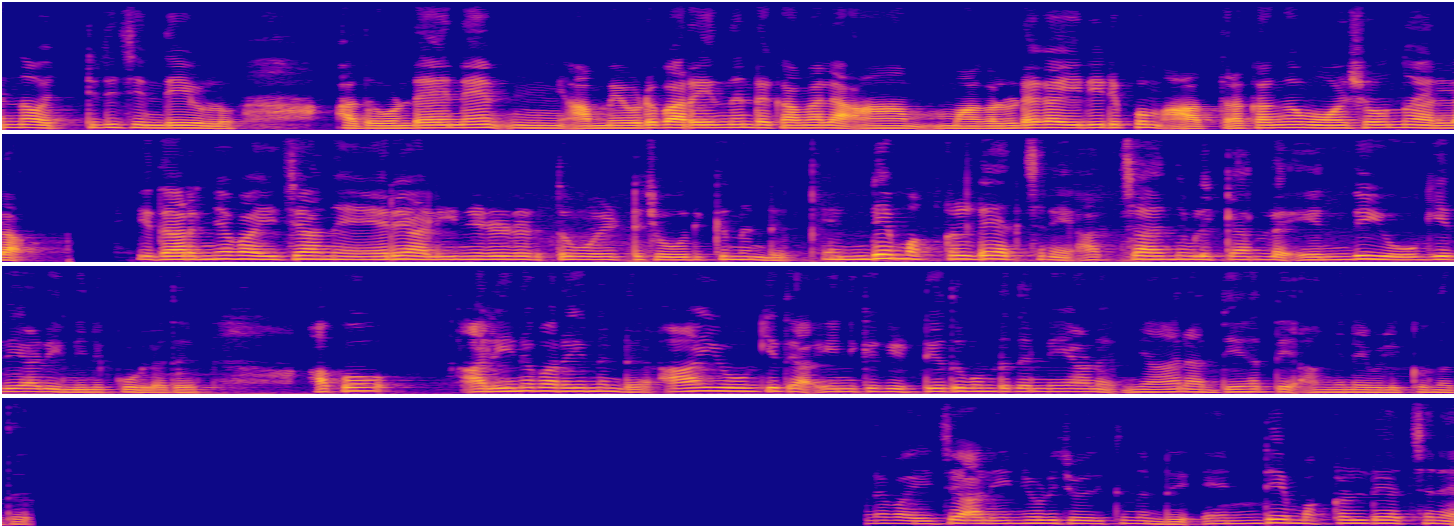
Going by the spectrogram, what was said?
എന്ന ഒറ്റൊരു ചിന്തയുള്ളൂ അതുകൊണ്ട് തന്നെ അമ്മയോട് പറയുന്നുണ്ട് കമല ആ മകളുടെ കയ്യിലിരിപ്പും അത്രക്കങ്ങ് മോശമൊന്നുമല്ല. ഇതറിഞ്ഞ വൈജ നേരെ അലീനയുടെ അടുത്ത് പോയിട്ട് ചോദിക്കുന്നുണ്ട് എന്റെ മക്കളുടെ അച്ഛനെ അച്ഛ എന്ന് വിളിക്കാനുള്ള എന്ത് യോഗ്യതയാണ് നിനക്കുള്ളത്? അപ്പോൾ അലീന പറയുന്നുണ്ട് ആ യോഗ്യത എനിക്ക് കിട്ടിയത് കൊണ്ട് തന്നെയാണ് ഞാൻ അദ്ദേഹത്തെ അങ്ങനെ വിളിക്കുന്നത്. അങ്ങനെ വൈജ അലീനയോട് ചോദിക്കുന്നുണ്ട് എന്റെ മക്കളുടെ അച്ഛനെ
